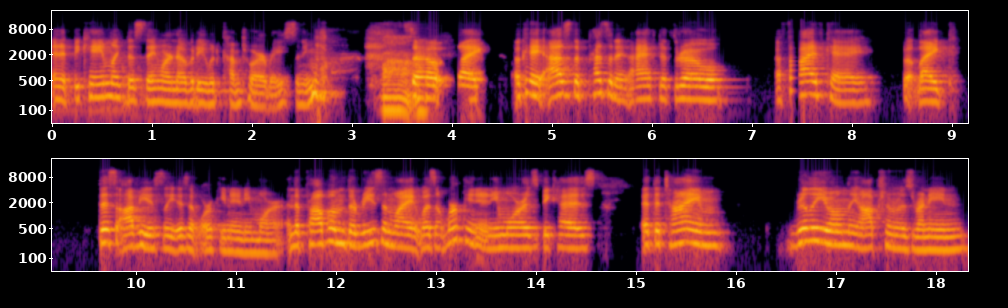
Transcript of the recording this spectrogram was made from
and it became like this thing where nobody would come to our race anymore wow. so like okay as the president i have to throw a 5k but like this obviously isn't working anymore and the problem the reason why it wasn't working anymore is because at the time, really your only option was running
